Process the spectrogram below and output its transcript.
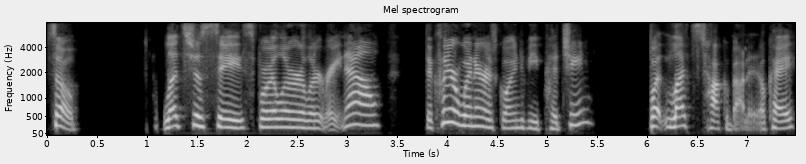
So let's just say, spoiler alert right now the clear winner is going to be pitching, but let's talk about it, okay?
